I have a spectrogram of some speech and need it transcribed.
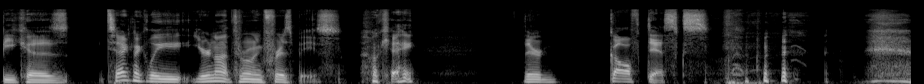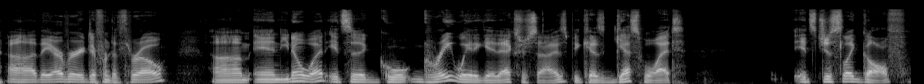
because technically you're not throwing frisbees, okay? They're golf discs. uh, they are very different to throw. Um, and you know what? It's a g- great way to get exercise because guess what? It's just like golf.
